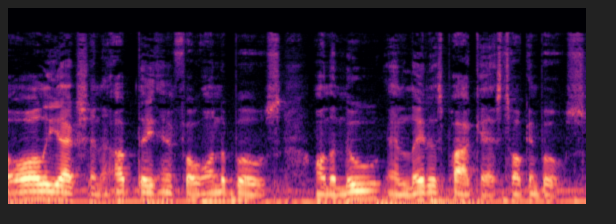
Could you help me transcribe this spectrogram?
all the action and update info on the Bulls on the new and latest podcast, Talking Bulls.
